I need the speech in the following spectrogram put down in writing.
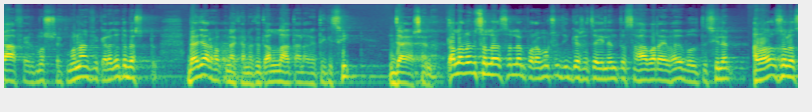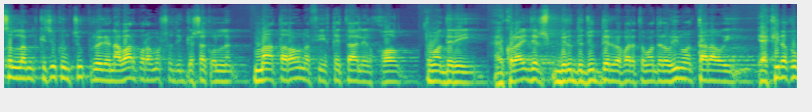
কাফের, মোশরেক, মোনাফিকেরা যত ব্যস্ত, বেজার হোক না কেন, কিন্তু আল্লাহ তালার এতে কিছুই যায় আসে না। আল্লাহ নবী সাল্লাহ সাল্লাম পরামর্শ জিজ্ঞাসা চাইলেন, তো সাহাবারা এভাবে বলতেছিলেন, আল্লাহ সাল্লাহ সাল্লাম কিছুক্ষণ চুপ রইলেন, আবার পরামর্শ জিজ্ঞাসা করলেন, মা তারাও না ফি কেতাল কম তোমাদের এই কোরাইদের বিরুদ্ধে যুদ্ধের ব্যাপারে তোমাদের অভিমত, তারা ওই একই রকম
